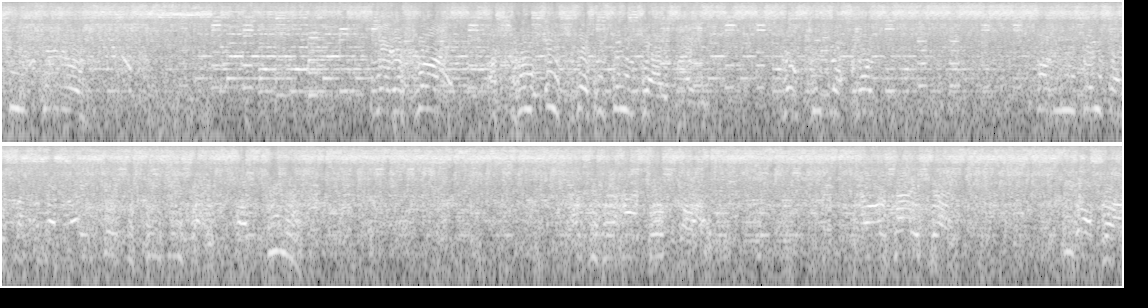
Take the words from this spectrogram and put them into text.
YouTube channel. Yeah, that's right. I sweet every DJ, not one. Some of you DJs, mate, I've had eight gigs of free DJs. Like you. I'm just a hat job guy. You know what I'm saying, Jay? Big up, bro.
